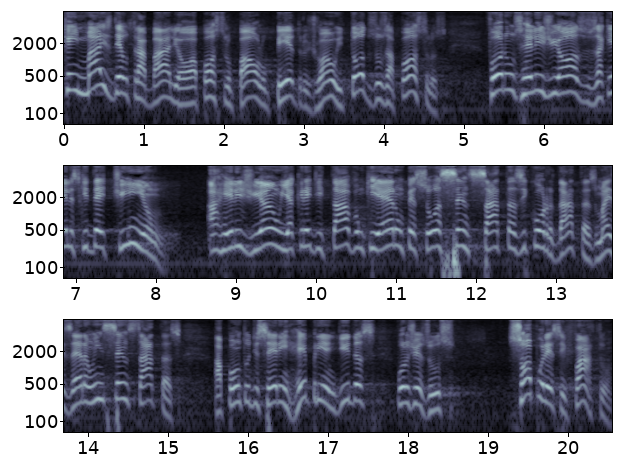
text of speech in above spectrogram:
Quem mais deu trabalho ao apóstolo Paulo, Pedro, João e todos os apóstolos foram os religiosos, aqueles que detinham a religião e acreditavam que eram pessoas sensatas e cordatas, mas eram insensatas, a ponto de serem repreendidas por Jesus. Só por esse fato,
